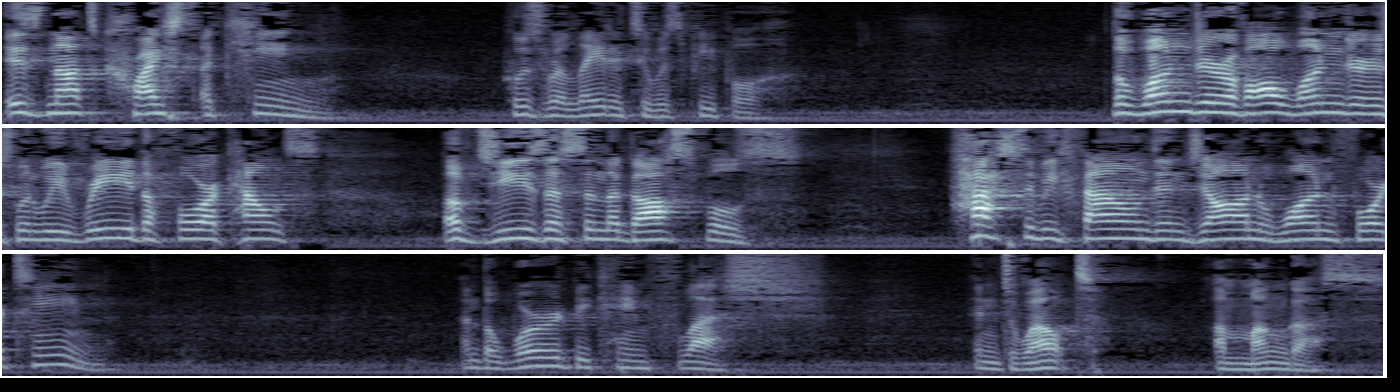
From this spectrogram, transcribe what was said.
is not Christ a king who's related to his people? The wonder of all wonders when we read the four accounts of Jesus in the Gospels has to be found in John 1 14 and the Word became flesh and dwelt among us.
